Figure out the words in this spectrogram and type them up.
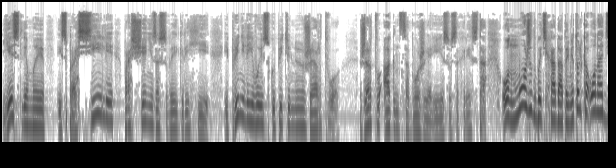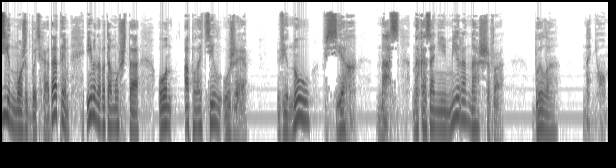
Если мы и спросили прощения за свои грехи и приняли Его искупительную жертву, жертву Агнца Божия Иисуса Христа. Он может быть ходатаем, и только Он один может быть ходатаем, именно потому что Он оплатил уже вину всех нас. Наказание мира нашего было на нем.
